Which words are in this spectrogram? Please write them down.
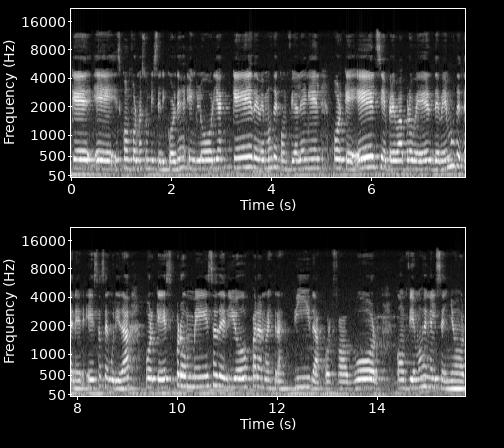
que eh, es conforme a sus misericordias en gloria, que debemos de confiar en Él, porque Él siempre va a proveer, debemos de tener esa seguridad, porque es promesa de Dios para nuestras vidas, por favor, confiemos en el Señor.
